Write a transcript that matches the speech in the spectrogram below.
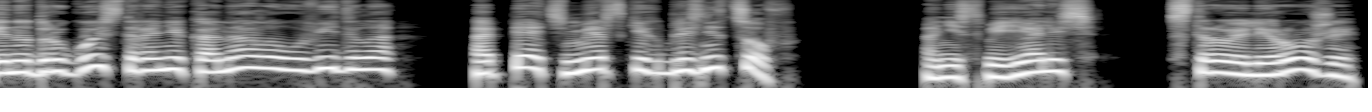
и на другой стороне канала увидела опять мерзких близнецов. Они смеялись, строили рожи.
